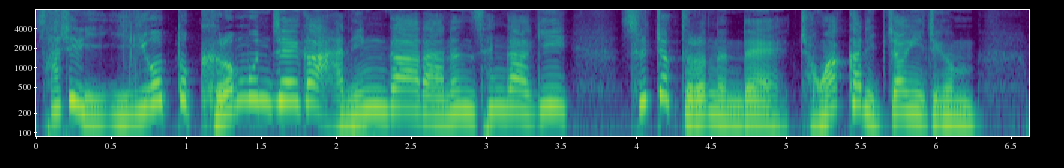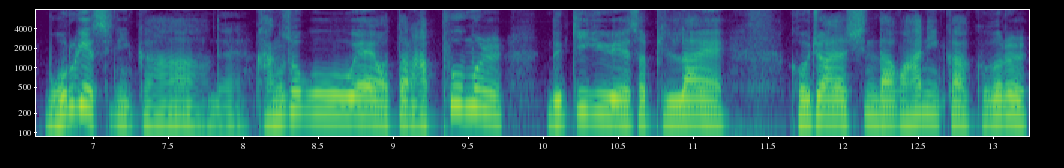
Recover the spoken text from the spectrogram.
사실 이것도 그런 문제가 아닌가라는 생각이 슬쩍 들었는데 정확한 입장이 지금 모르겠으니까 네. 강서구의 어떤 아픔을 느끼기 위해서 빌라에 거주하신다고 하니까 그거를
